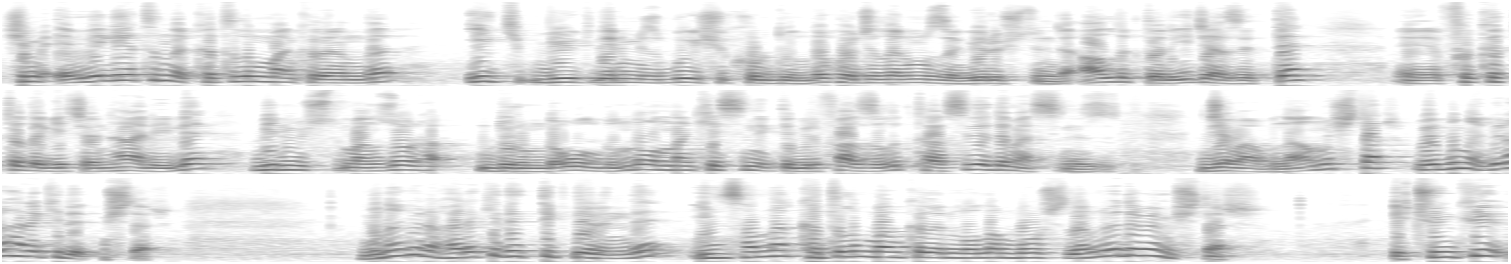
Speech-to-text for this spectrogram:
Şimdi evveliyatında katılım bankalarında ilk büyüklerimiz bu işi kurduğunda, hocalarımızla görüştüğünde aldıkları icazette e, fıkıhta da geçen haliyle bir Müslüman zor durumda olduğunda ondan kesinlikle bir fazlalık tahsil edemezsiniz cevabını almışlar ve buna göre hareket etmişler. Buna göre hareket ettiklerinde insanlar katılım bankalarının olan borçlarını ödememişler. E çünkü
